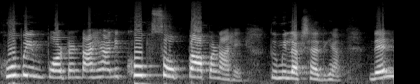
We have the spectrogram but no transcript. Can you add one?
खूप इम्पॉर्टंट आहे आणि खूप सोपा पण आहे. तुम्ही लक्षात घ्या. देन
